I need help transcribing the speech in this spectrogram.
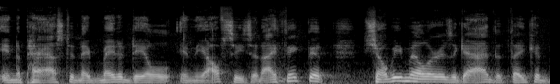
in the past, and they've made a deal in the offseason. I think that Shelby Miller is a guy that they could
